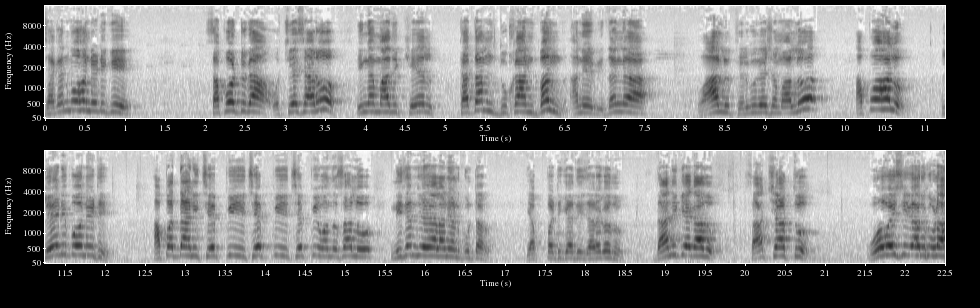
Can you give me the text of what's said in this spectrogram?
జగన్మోహన్ రెడ్డికి సపోర్టుగా వచ్చేశారు. ఇంకా మాది కేల్ కథం దుకాన్ బంద్ అనే విధంగా వాళ్ళు తెలుగుదేశం వాళ్ళు అపోహలు లేనిపోనిటి అబద్ధాన్ని చెప్పి చెప్పి చెప్పి వంద సార్లు నిజం చేయాలని అనుకుంటారు. ఎప్పటికీ అది జరగదు. దానికే కాదు సాక్షాత్తు ఓవైసీ గారు కూడా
